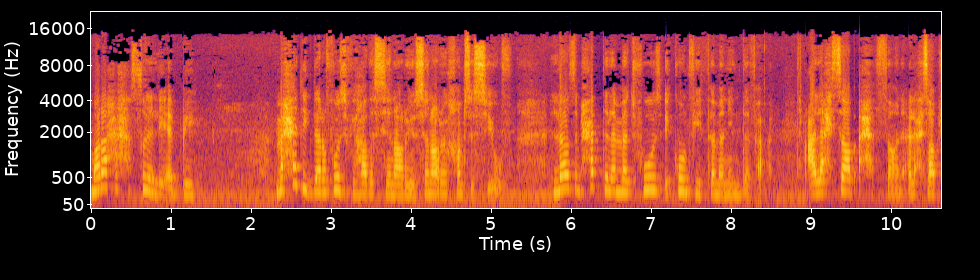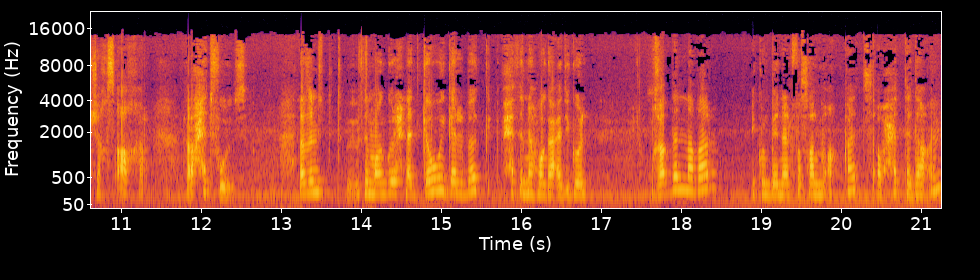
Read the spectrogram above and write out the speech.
ما راح أحصل اللي أبيه ما حد يقدر يفوز في هذا السيناريو سيناريو خمس السيوف. لازم حتى لما تفوز يكون في ثمن يندفع. على حساب أحد ثاني على حساب شخص آخر راح تفوز. لازم مثل ما نقول إحنا تقوي قلبك بحيث إنه هو قاعد يقول بغض النظر يكون بين انفصال مؤقت أو حتى دائم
